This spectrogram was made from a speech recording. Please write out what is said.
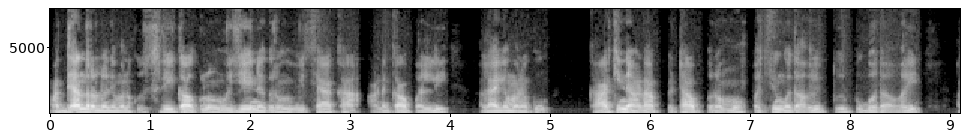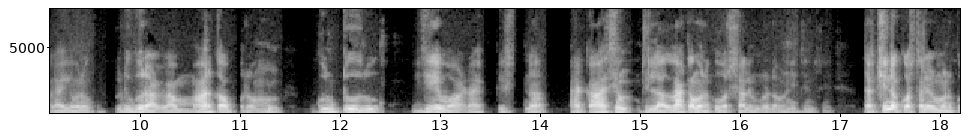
మధ్యాంధ్రలోని మనకు శ్రీకాకుళం విజయనగరం విశాఖ అనకాపల్లి అలాగే మనకు కాకినాడ పిఠాపురము పశ్చిమ గోదావరి తూర్పు గోదావరి అలాగే మనకు పిడుగురాళ్ళ మార్కాపురము గుంటూరు విజయవాడ కృష్ణ ప్రకాశం జిల్లాల దాకా మనకు వర్షాలు ఉండడం అనేది జరుగుతుంది. దక్షిణ కోస్తాలో మనకు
